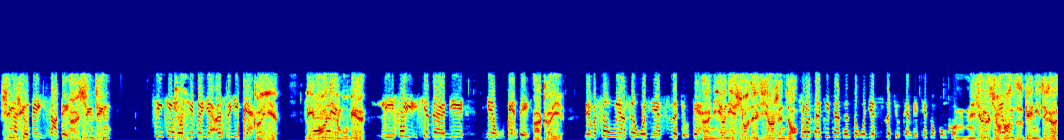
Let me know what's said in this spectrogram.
心十九，遍以上，对。哎，心经心经我现在念二十一遍，可以，礼佛念五遍，礼佛现在你念五遍，对。啊，可以，那么圣无量寿我念四十九遍，啊，你要念消灾吉祥神咒，消灾吉祥神咒我念四十九遍，每天做功课。嗯，你现在小房子给你这个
